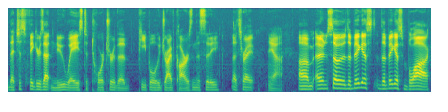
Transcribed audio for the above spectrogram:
that just figures out new ways to torture the people who drive cars in the city. That's right. Yeah. Um, and so the biggest the biggest block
